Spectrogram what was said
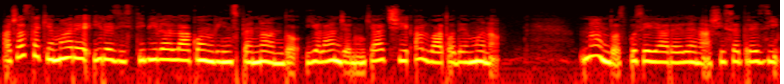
Această chemare irezistibilă l-a convins pe Nando. El a îngenunchiat și a luat-o de mână. Nando, spuse iar Elena și se trezi.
